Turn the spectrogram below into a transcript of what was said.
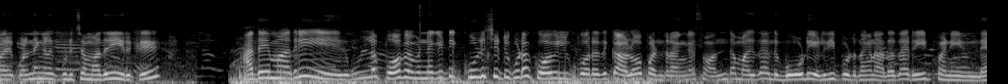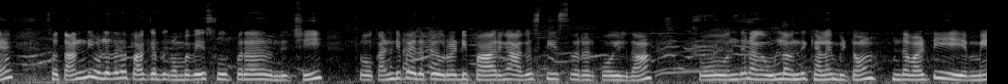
மாதிரி குழந்தைங்களுக்கு பிடிச்ச மாதிரி இருக்குது அதே மாதிரி உள்ளே போக முன்னகிட்டி குளிச்சுட்டு கூட கோவிலுக்கு போகிறதுக்கு அலோவ் பண்ணுறாங்க ஸோ அந்த மாதிரி தான் அந்த போர்டு எழுதி போட்டிருந்தாங்க. நான் அதை தான் ரீட் பண்ணியிருந்தேன். ஸோ தண்ணி உள்ளதை பார்க்குறதுக்கு ரொம்பவே சூப்பராக இருந்துச்சு. ஸோ கண்டிப்பாக இதை போய் ஒரு வாட்டி பாருங்கள் அகஸ்தீஸ்வரர் கோயில் தான். ஸோ வந்து நாங்கள் உள்ளே வந்து கிளம்பிட்டோம். இந்த வாட்டி மே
